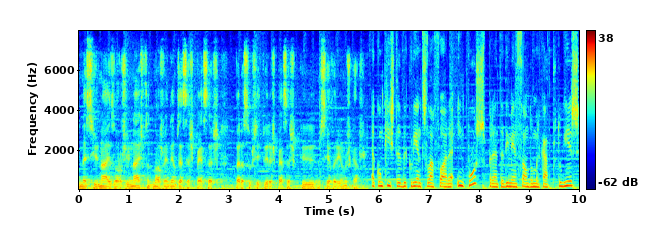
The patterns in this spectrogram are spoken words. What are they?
nacionais ou regionais, portanto, nós vendemos essas peças para substituir as peças que se avariam nos carros. A conquista de clientes lá fora impôs perante a dimensão do mercado português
